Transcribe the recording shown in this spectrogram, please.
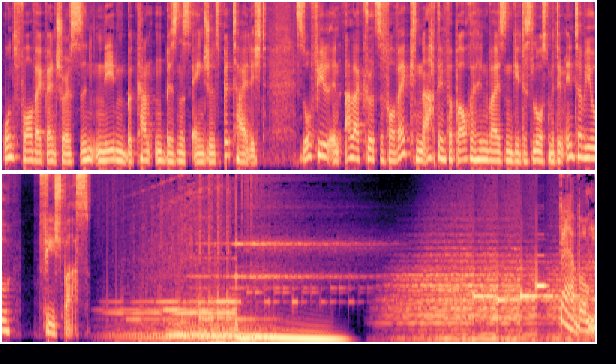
und Vorwerk Ventures sind neben bekannten Business Angels beteiligt. So viel in aller Kürze vorweg. Nach den Verbraucherhinweisen geht es los mit dem Interview. Viel Spaß! Werbung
